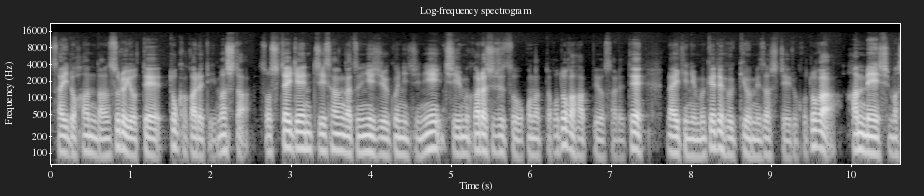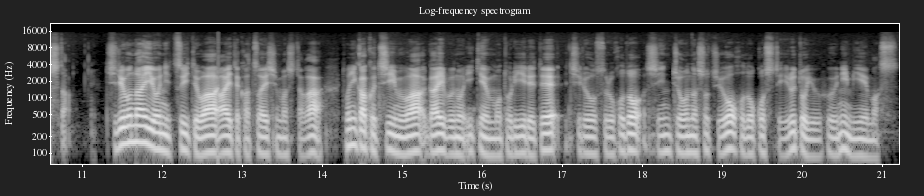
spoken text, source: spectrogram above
再度判断する予定と書かれていました。そして現地3月29日にチームから手術を行ったことが発表されて来季に向けて復帰を目指していることが判明しました。治療内容についてはあえて割愛しましたがとにかくチームは外部の意見も取り入れて治療するほど慎重な処置を施しているというふうに見えます。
